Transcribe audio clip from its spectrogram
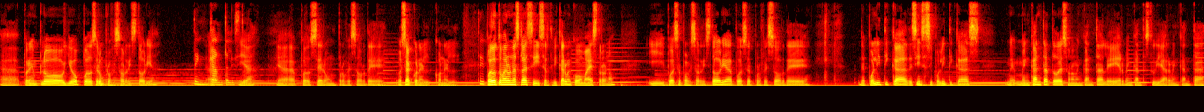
ah, por ejemplo, yo puedo ser un profesor de historia. Te encanta la historia. Ya, ya puedo ser un profesor de, o sea, con el, con el, Sí, puedo tomar unas clases y certificarme como maestro, ¿no? Y puedo ser profesor de historia, puedo ser profesor de, de política, de ciencias y políticas. Me, me encanta todo eso, ¿no? Me encanta leer, me encanta estudiar, me encanta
